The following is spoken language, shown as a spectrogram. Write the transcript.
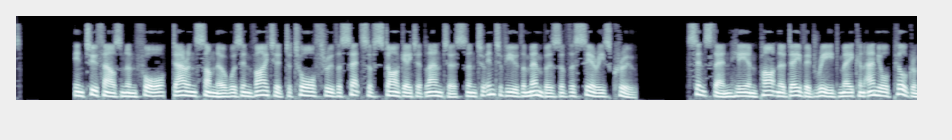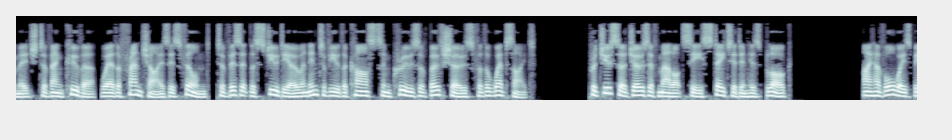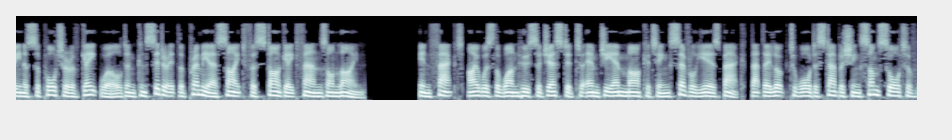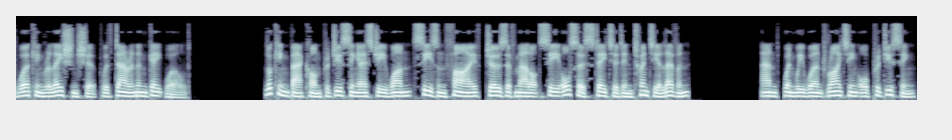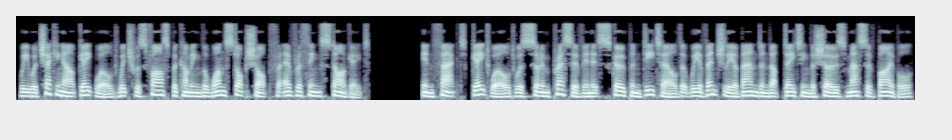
In 2004, Darren Sumner was invited to tour through the sets of Stargate Atlantis and to interview the members of the series crew. Since then he and partner David Reed make an annual pilgrimage to Vancouver, where the franchise is filmed, to visit the studio and interview the casts and crews of both shows for the website. Producer Joseph Mallozzi stated in his blog, I have always been a supporter of GateWorld and consider it the premier site for Stargate fans online. In fact, I was the one who suggested to MGM Marketing several years back, that they look toward establishing some sort of working relationship with Darren and GateWorld. Looking back on producing SG-1 season 5, Joseph Mallozzi also stated in 2011, and, when we weren't writing or producing, we were checking out GateWorld which was fast becoming the one-stop shop for everything Stargate. In fact, GateWorld was so impressive in its scope and detail that we eventually abandoned updating the show's massive Bible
